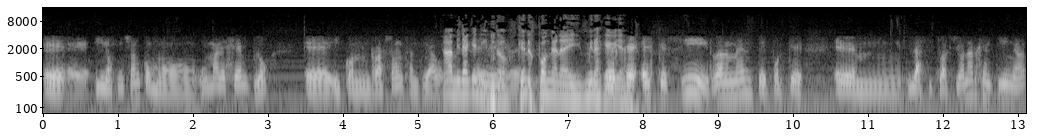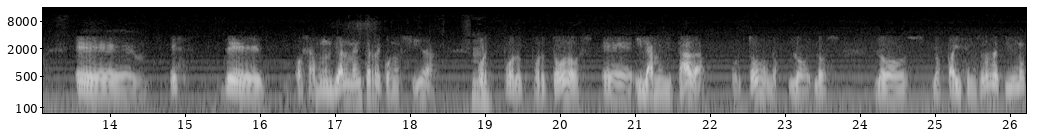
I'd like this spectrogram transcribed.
Eh, y nos usan como un mal ejemplo eh, y con razón Santiago. Ah, mira qué lindo, que nos pongan ahí, mira qué es bien. Que, es que sí, realmente, porque em, la situación argentina es de, o sea, mundialmente reconocida hmm. por, por, por todos. Eh, y lamentada por todos los, los, los, los, países. Nosotros recibimos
